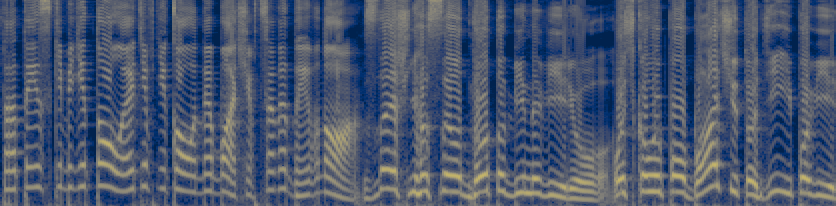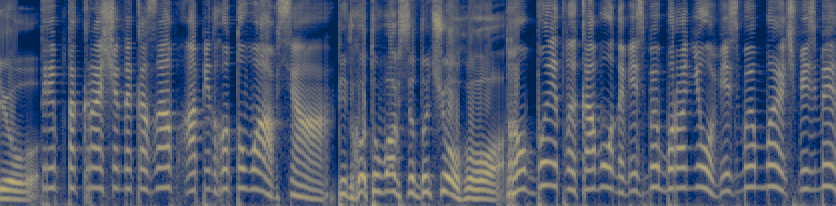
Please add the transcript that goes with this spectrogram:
Та ти скібіді туалетів ніколи не бачив, це не дивно. Знаєш, я все одно тобі не вірю. Ось коли побачу, тоді і повірю. Ти б так краще не казав, а підготувався. Підготувався до чого? До битви, камуне, візьми броню, візьми меч, візьми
